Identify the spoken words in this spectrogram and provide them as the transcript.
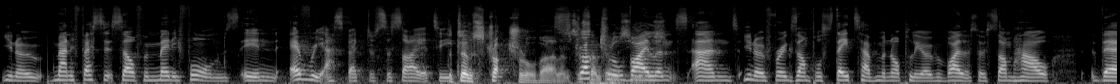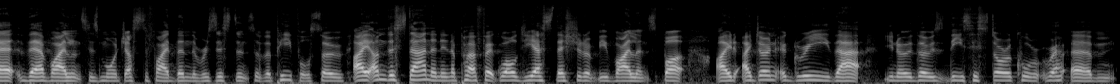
you know, manifests itself in many forms in every aspect of society. The term structural violence. Structural violence, used. and you know, for example, states have monopoly over violence, so somehow their their violence is more justified than the resistance of a people. So I understand, and in a perfect world, yes, there shouldn't be violence, but I I don't agree that you know those these historical re- um,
